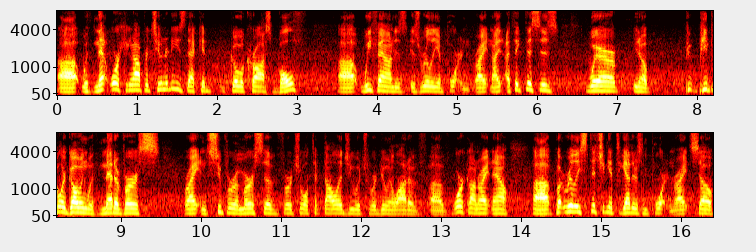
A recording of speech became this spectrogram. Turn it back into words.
uh, with networking opportunities that could go across both, uh, we found is, is really important, right? And I, I think this is where you know people are going with metaverse, right, and super immersive virtual technology, which we're doing a lot of, of work on right now. Uh, but really stitching it together is important, right? So,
